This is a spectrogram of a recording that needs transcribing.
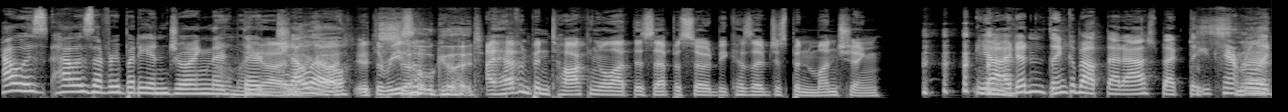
How is how is everybody enjoying their Oh my their God. Oh my jello? gosh, it's The reason- so good. I haven't been talking a lot this episode because I've just been munching. yeah, I didn't think about that aspect that you can't really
